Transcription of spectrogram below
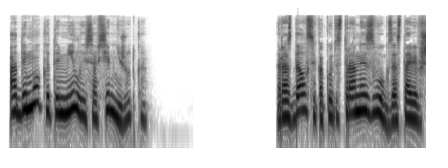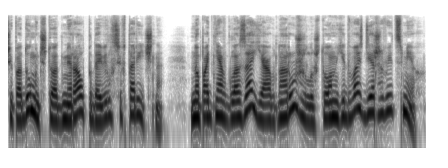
А дымок — это мило и совсем не жутко. Раздался какой-то странный звук, заставивший подумать, что адмирал подавился вторично. Но, подняв глаза, я обнаружила, что он едва сдерживает смех.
